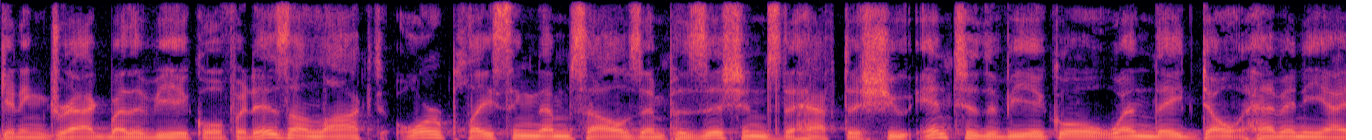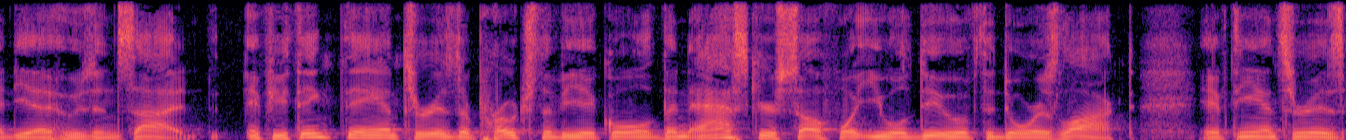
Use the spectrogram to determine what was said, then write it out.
getting dragged by the vehicle if it is unlocked, or placing themselves in positions to have to shoot into the vehicle when they don't have any idea who's inside. If you think the answer is approach the vehicle, then ask yourself what you will do if the door is locked. If the answer is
